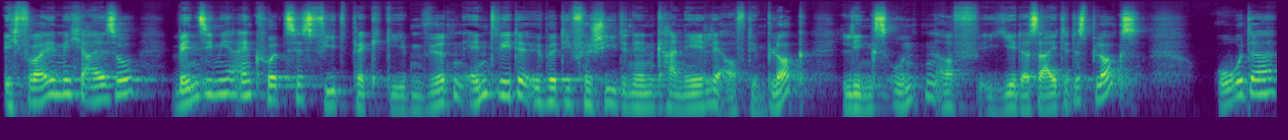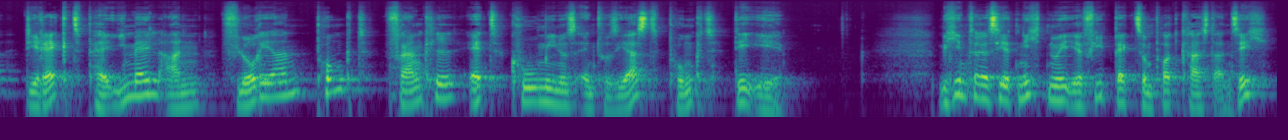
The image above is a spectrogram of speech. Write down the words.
Ich freue mich also, wenn Sie mir ein kurzes Feedback geben würden, entweder über die verschiedenen Kanäle auf dem Blog, links unten auf jeder Seite des Blogs, oder direkt per E-Mail an florian.frankel.q-enthusiast.de. Mich interessiert nicht nur Ihr Feedback zum Podcast an sich,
